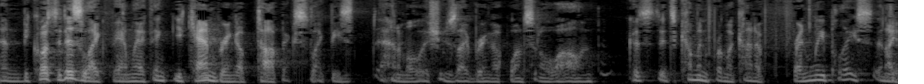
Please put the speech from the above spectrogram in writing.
and because it is like family, I think you can bring up topics like these animal issues I bring up once in a while, and because it's coming from a kind of friendly place, and I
